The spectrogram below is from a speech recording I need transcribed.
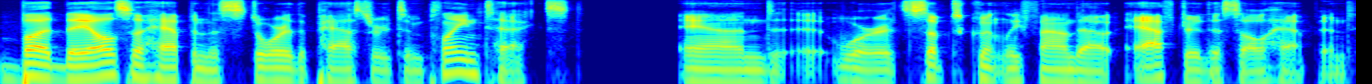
but they also happened to store the passwords in plain text and uh, were subsequently found out after this all happened.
